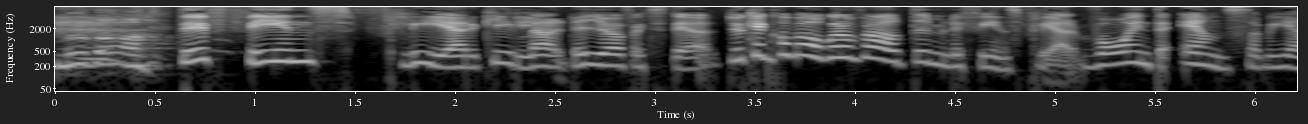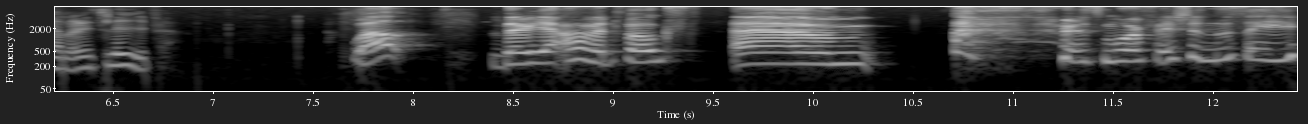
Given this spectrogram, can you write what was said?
Move on. Det finns fler killar, det gör faktiskt det. Du kan komma ihåg honom för alltid, men det finns fler. Var inte ensam i hela ditt liv. Well, there you have it folks. Um, there's more fish in the sea.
